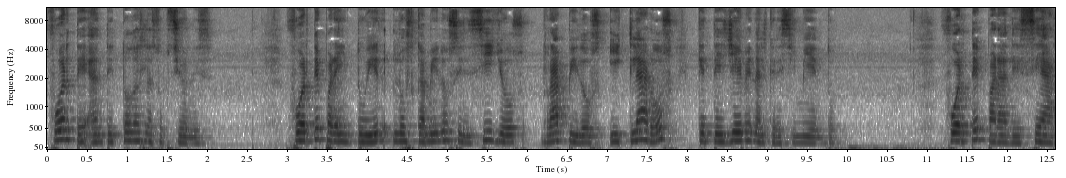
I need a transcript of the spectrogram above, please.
Fuerte ante todas las opciones. Fuerte para intuir los caminos sencillos, rápidos y claros que te lleven al crecimiento fuerte para desear,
